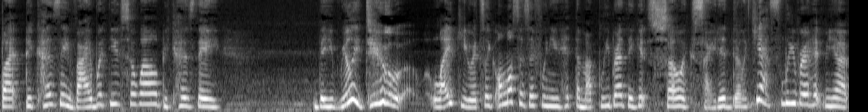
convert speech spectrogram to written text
But because they vibe with you so well, because they they really do like you. It's like almost as if when you hit them up Libra, they get so excited. They're like, yes, Libra hit me up.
